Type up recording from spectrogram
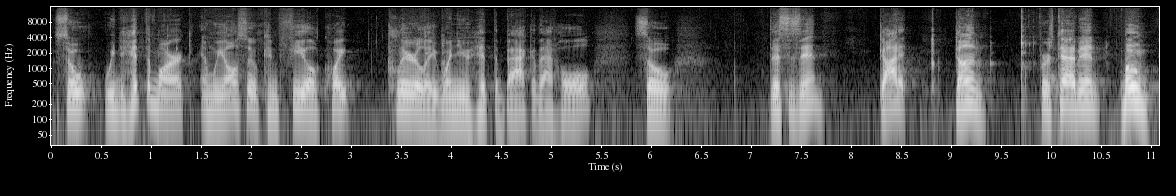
So we hit the mark and we also can feel quite clearly when you hit the back of that hole. So this is in. Got it. Done. First tab in. Boom.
